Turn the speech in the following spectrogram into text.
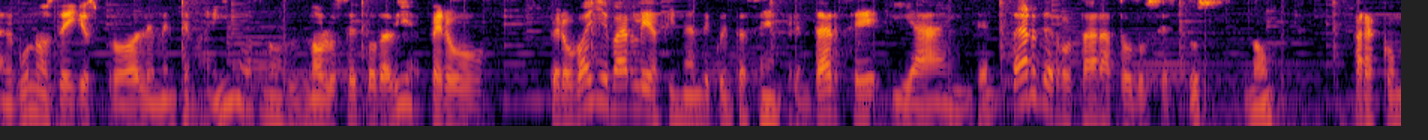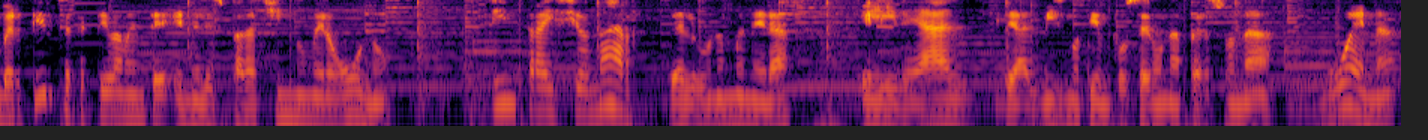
algunos de ellos probablemente marinos, no, lo sé todavía, pero, pero va a llevarle a final de cuentas a enfrentarse y a intentar derrotar a todos estos, ¿no? Para convertirse efectivamente en el espadachín número uno, sin traicionar de alguna manera el ideal de al mismo tiempo ser una persona buena,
